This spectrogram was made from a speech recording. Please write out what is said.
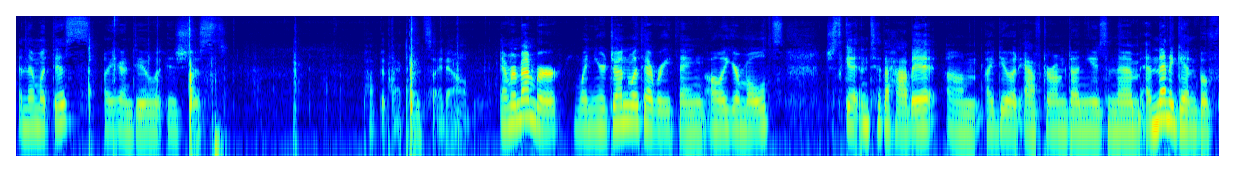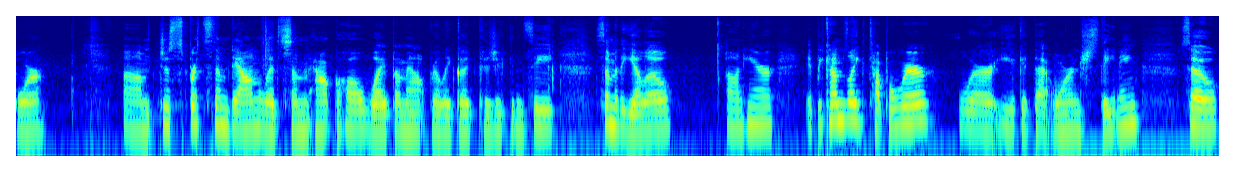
And then with this, all you're going to do is just pop it back inside out. And remember, when you're done with everything, all your molds, just get into the habit. Um, I do it after I'm done using them. And then again before. Um, just spritz them down with some alcohol. Wipe them out really good because you can see some of the yellow on here. It becomes like Tupperware where you get that orange staining. So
